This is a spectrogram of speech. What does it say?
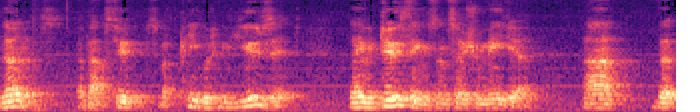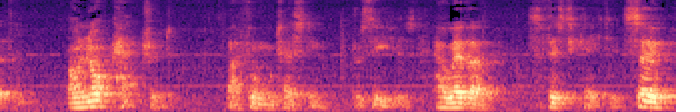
learners, about students, about people who use it. They would do things on social media uh, that are not captured by formal testing procedures, however sophisticated. So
